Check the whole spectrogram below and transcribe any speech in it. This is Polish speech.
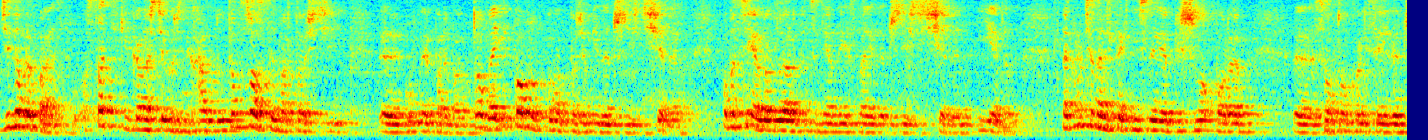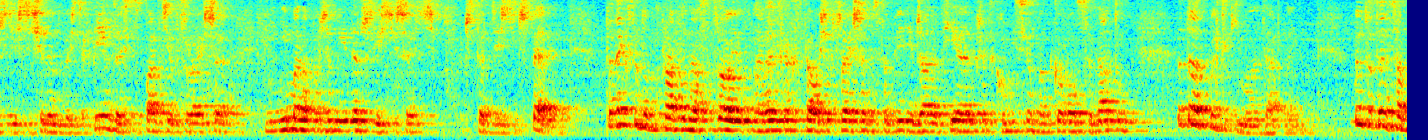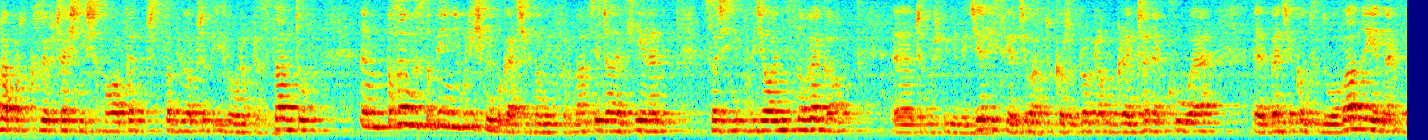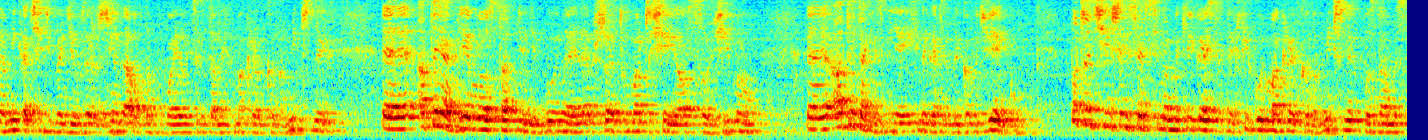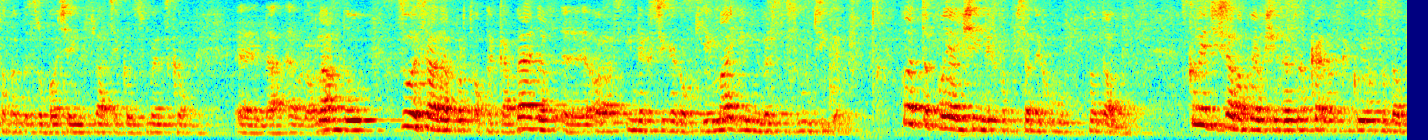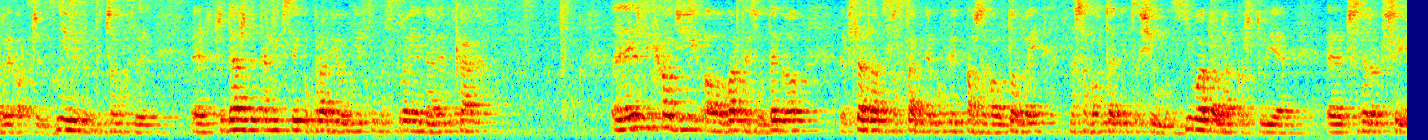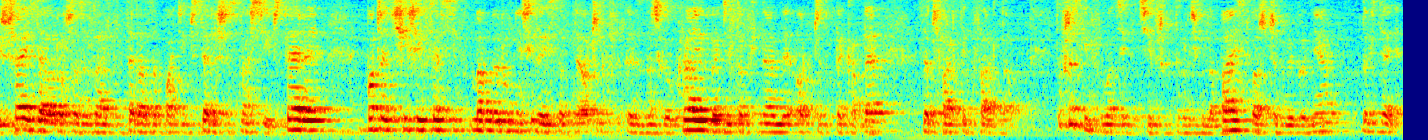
Dzień dobry Państwu. Ostatnie kilkanaście godzin handlu to wzrosty wartości y, głównej pary walutowej i powrót ponad poziom 1,37. Obecnie euro-dolar wyceniany jest na 1,37,1. Na gruncie analiz technicznej najbliższym oporem y, są to okolice 1,3725, zaś wsparcie wczorajsze minima na poziomie 1,3644. Pretekstem do poprawy nastrojów na rynkach stało się wczorajsze wystąpienie Janet Yellen przed Komisją Bankową Senatu na temat polityki monetarnej. Był to ten sam raport, który wcześniej szefowa Fed przedstawiła przed Izbą Reprezentantów. Po całym wystąpieniu nie byliśmy bogaci w nowe informacje. Janet Yellen w zasadzie nie powiedziała nic nowego, e, czegośmy nie wiedzieli. Stwierdziła tylko, że program ograniczenia QE e, będzie kontynuowany, jednak dynamika sieci będzie uzależniona od napływających danych makroekonomicznych, E, a te jak wiemy ostatnio nie były najlepsze, tłumaczy się je ostrą zimą, a to i tak nie zmienia ich negatywnego wydźwięku. Podczas dzisiejszej sesji mamy kilka istotnych figur makroekonomicznych. Poznamy stopę bezrobocia i inflację konsumencką e, dla Eurolandu, z USA raport o PKB e, oraz indeks Chicago PMI i Uniwersytetu Michigan. Ponadto pojawi się indeks podpisanych umów kupno-domu. Z kolei dziś rano pojawi się zaskak- zaskakująco dobry odczyt z Niemiec dotyczący e, sprzedaży detalicznej, poprawił nieco nastroje na rynkach. E, Jeżeli chodzi o wartość złotego, w ślad za wzrostami na głównej parze walutowej nasza waluta nieco się umocniła. Dolar kosztuje e, 3,03,6, za euro trzeba teraz zapłacić 4,16,4. Podczas dzisiejszej sesji mamy również jeden istotny odczyt e, z naszego kraju. Będzie to finalny odczyt PKB za czwarty kwartał. To wszystkie informacje, jakie dzisiaj przygotowaliśmy dla Państwa. Życzę miłego dnia. Do widzenia.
